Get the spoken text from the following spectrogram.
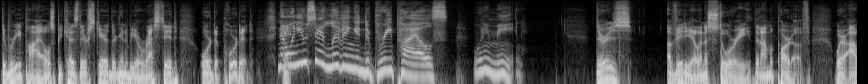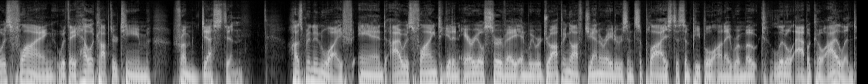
debris piles because they're scared they're going to be arrested or deported. Now, when you say living in debris piles, what do you mean? there is a video and a story that I'm a part of where I was flying with a helicopter team from Destin, husband and wife, and I was flying to get an aerial survey and we were dropping off generators and supplies to some people on a remote little Abaco island.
